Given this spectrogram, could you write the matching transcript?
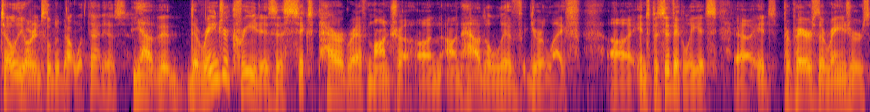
Tell the audience a little bit about what that is. Yeah, the, the Ranger Creed is a six paragraph mantra on, on how to live your life. Uh, and specifically, it's, uh, it prepares the Rangers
